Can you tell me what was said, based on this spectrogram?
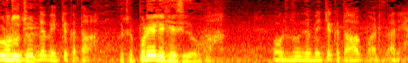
ਉਰਦੂ ਚ। ਦੇ ਵਿੱਚ ਕਿਤਾਬ। ਅੱਛਾ ਪੜ੍ਹੇ ਲਿਖੇ ਸੀ ਉਹ? ਉਰਦੂ ਦੇ ਵਿੱਚ ਕਿਤਾਬ ਪੜਦਾ ਰਿਹਾ।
